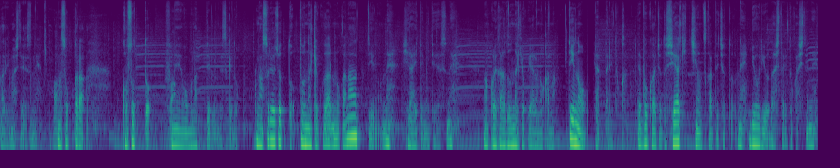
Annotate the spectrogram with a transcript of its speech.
がありましてですね、はい。まあ、そこからごそっと譜面をもらってるんですけど、まあ、それをちょっとどんな曲があるのかなっていうのをね開いてみてですね、まあ、これからどんな曲やるのかなっていうのをやったりとかで僕はちょっとシェアキッチンを使ってちょっとね料理を出したりとかしてね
